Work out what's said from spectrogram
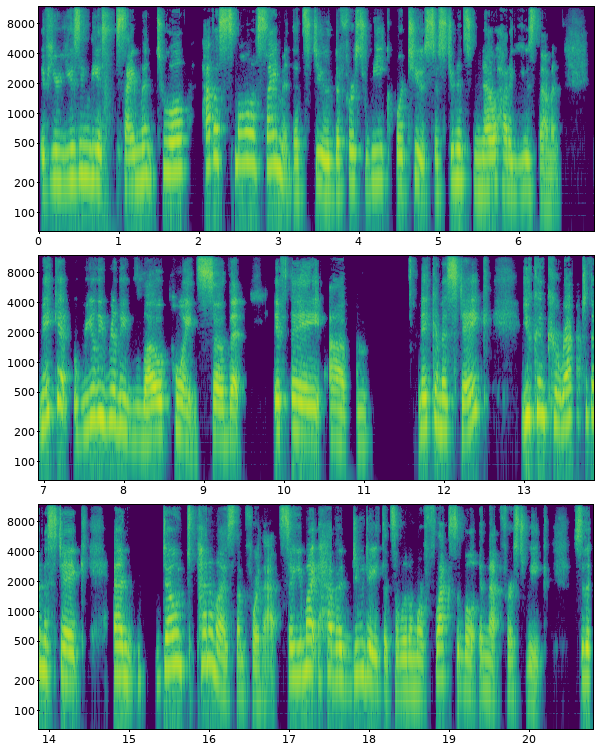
If you're using the assignment tool, have a small assignment that's due the first week or two so students know how to use them and make it really, really low points so that if they um, make a mistake, you can correct the mistake and don't penalize them for that. So you might have a due date that's a little more flexible in that first week so that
